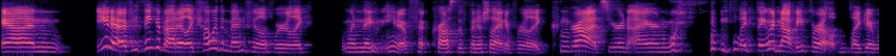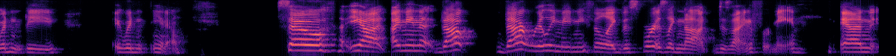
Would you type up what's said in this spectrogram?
And you know, if you think about it, like how would the men feel if we are like when they you know f- cross the finish line if we're like, "Congrats, you're an Iron Woman," like they would not be thrilled. Like it wouldn't be, it wouldn't, you know. So yeah, I mean that that really made me feel like the sport is like not designed for me and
